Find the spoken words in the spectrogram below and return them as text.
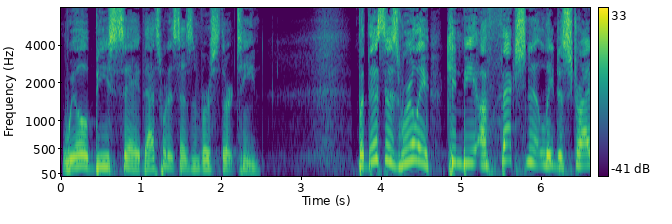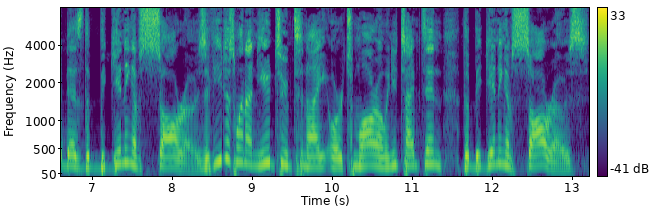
will be saved. That's what it says in verse 13. But this is really can be affectionately described as the beginning of sorrows. If you just went on YouTube tonight or tomorrow and you typed in the beginning of sorrows,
